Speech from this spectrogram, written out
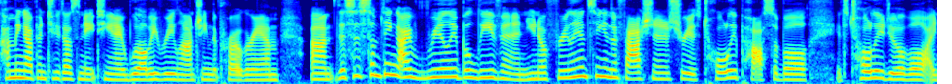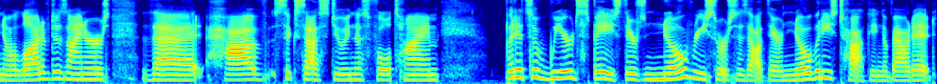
coming up in 2018, I will be relaunching the program. Um, this is something I really believe in. You know, freelancing in the fashion industry is totally possible, it's totally doable. I know a lot of designers that have success doing this full time. But it's a weird space. There's no resources out there. Nobody's talking about it.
